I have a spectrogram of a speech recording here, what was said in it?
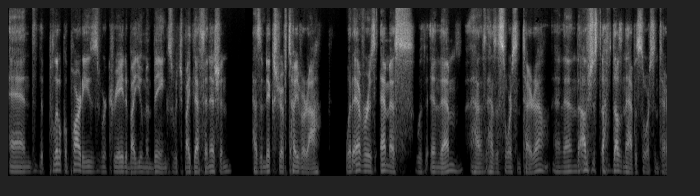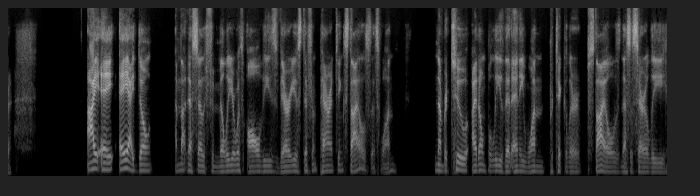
and the political parties were created by human beings, which by definition has a mixture of Torah. Whatever is emes within them has has a source in Torah, and then the other stuff doesn't have a source in Torah. I a a I don't I'm not necessarily familiar with all these various different parenting styles. That's one. Number two, I don't believe that any one particular style is necessarily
